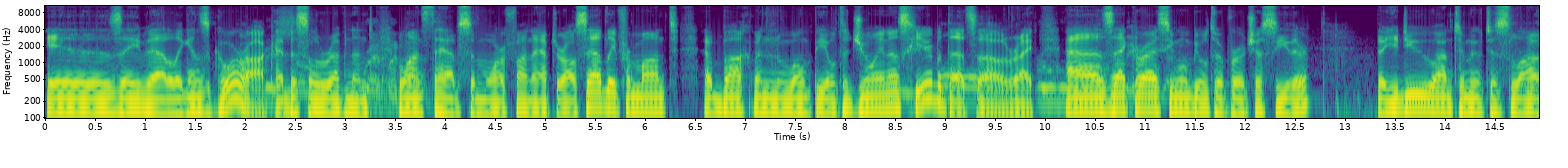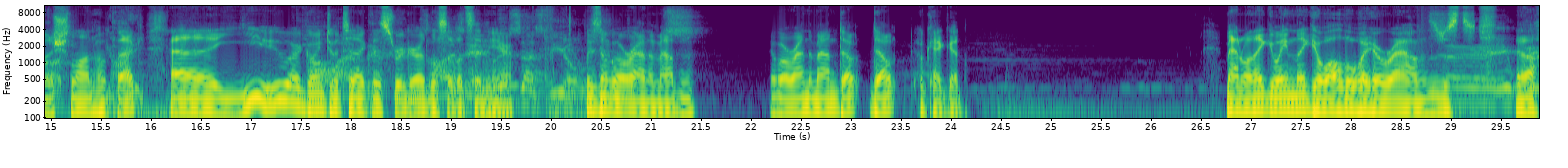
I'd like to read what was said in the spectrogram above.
is a battle against Gor-Rok, Abyssal Revenant, wants to have some more fun after all. Sadly, Vermont Bachman won't be able to join us here, but that's alright. Uh, Zacharias, he won't be able to approach us either. Though you do want to move to Schlanhopek, uh, you are going to attack this regardless of what's in here. Please don't go around the mountain. Go around the mountain. Don't, don't. Okay, good. Man, when they go when they go all the way around, it's just. Ugh.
